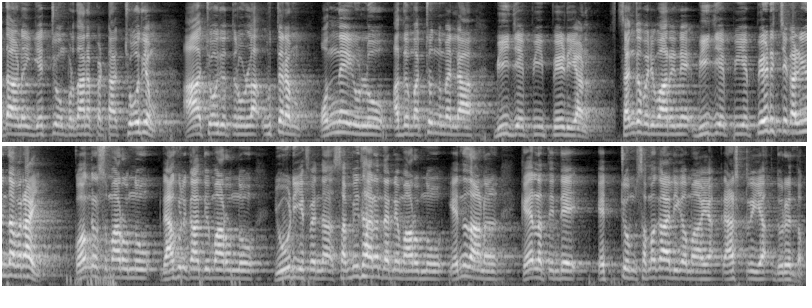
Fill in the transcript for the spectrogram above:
അതാണ് ഏറ്റവും പ്രധാനപ്പെട്ട ചോദ്യം. ആ ചോദ്യത്തിനുള്ള ഉത്തരം ഒന്നേയുള്ളൂ അത് മറ്റൊന്നുമല്ല ബി ജെ പി പേടിയാണ്. സംഘപരിവാറിനെ ബി ജെ പിയെ പേടിച്ച് കഴിയുന്നവരായി. കോൺഗ്രസ് മാറുന്നു രാഹുൽ ഗാന്ധി മാറുന്നു യു ഡി എഫ് എന്ന സംവിധാനം തന്നെ മാറുന്നു എന്നതാണ് കേരളത്തിന്റെ ഏറ്റവും സമകാലികമായ രാഷ്ട്രീയ ദുരന്തം.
